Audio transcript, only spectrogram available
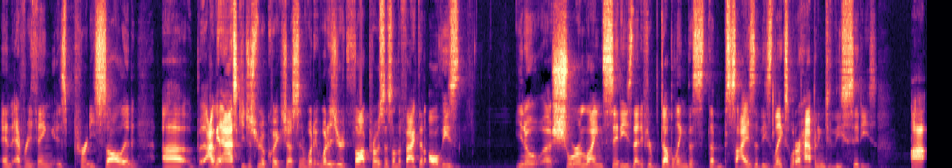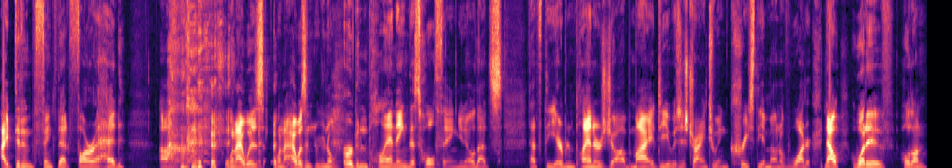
and everything is pretty solid uh, but i'm going to ask you just real quick justin what, what is your thought process on the fact that all these you know uh, shoreline cities that if you're doubling the, the size of these lakes what are happening to these cities uh, i didn't think that far ahead uh, when I was when I wasn't you know urban planning this whole thing. You know that's that's the urban planner's job. My idea was just trying to increase the amount of water. Now, what if? Hold on,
